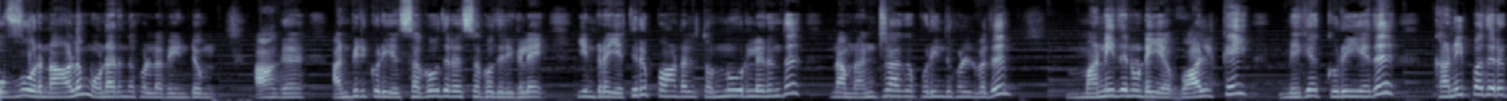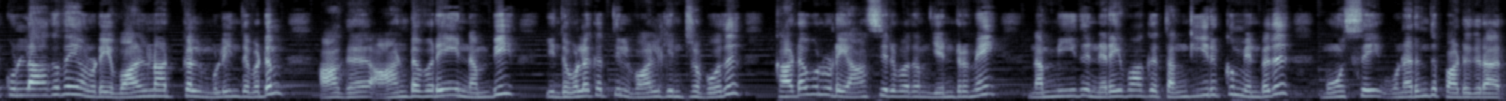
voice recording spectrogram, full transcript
ஒவ்வொரு நாளும் உணர்ந்து கொள்ள வேண்டும். ஆக அன்பிற்குரிய சகோதர சகோதரிகளே இன்றைய திருப்பாடல் தொண்ணூறிலிருந்து நாம் நன்றாக புரிந்து கொள்வது மனிதனுடைய வாழ்க்கை மிக குறியது கணிப்பதற்குள்ளாகவே அவனுடைய வாழ்நாட்கள் முடிந்துவிடும். ஆக ஆண்டவரே நம்பி இந்த உலகத்தில் வாழ்கின்ற போது கடவுளுடைய ஆசீர்வாதம் என்றுமே நம்மீது நிறைவாக தங்கியிருக்கும் என்பது மோசே உணர்ந்து பாடுகிறார்.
